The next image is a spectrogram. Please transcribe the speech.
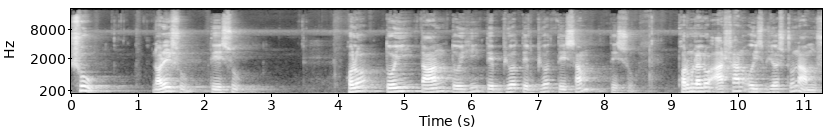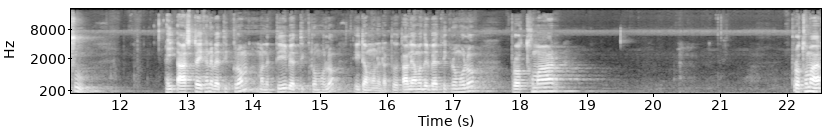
সু নরেশু তেষু হলো তৈ, তান, তৈহি, তেভ্য তেভ্য তেষাম তেষু ফর্মুলা হলো আসান, ঐশ ভিয়ষ্টু নামসু এই আশটা এখানে ব্যতিক্রম মানে তে ব্যতিক্রম হলো এটা মনে রাখতে হবে। তাহলে আমাদের ব্যতিক্রম হলো প্রথমার প্রথমার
